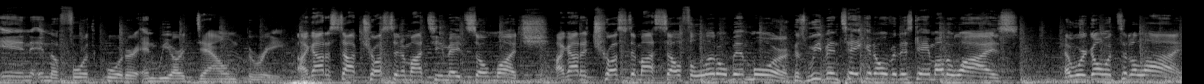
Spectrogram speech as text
in in the fourth quarter, and we are down three. I got to stop trusting in my teammates so much. I got to trust in myself a little bit more because we've been taking over this game otherwise. And we're going to the line.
